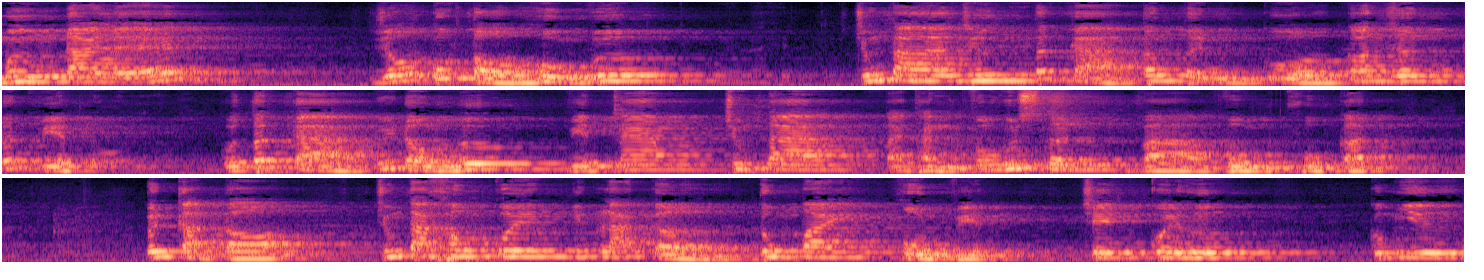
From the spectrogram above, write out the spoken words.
Mừng đại lễ dỗ quốc tổ hùng vương. Chúng ta dâng tất cả tâm tình của con dân đất việt, của tất cả quý đồng hương việt nam chúng ta tại thành phố houston và vùng phụ cận. Bên cạnh đó, chúng ta không quên những lá cờ tung bay hồn việt trên quê hương, cũng như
